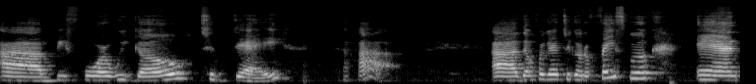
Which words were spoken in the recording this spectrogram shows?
uh, before we go today, uh, don't forget to go to Facebook and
